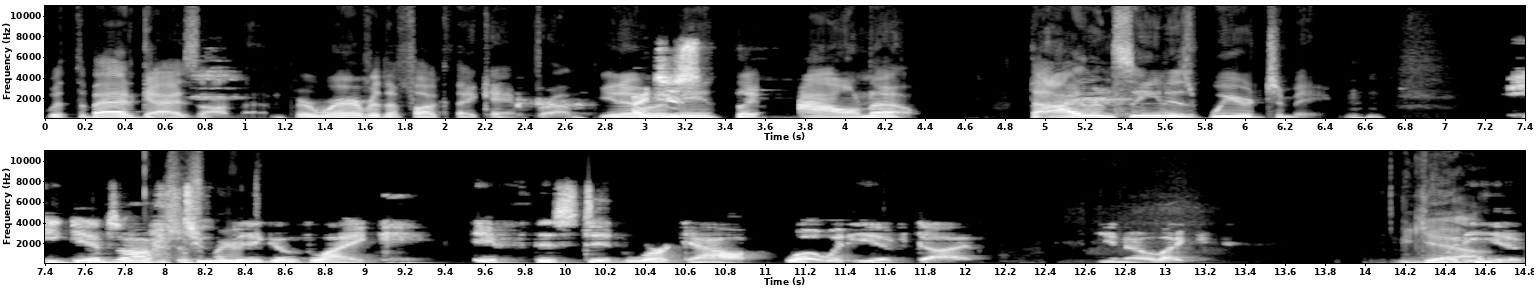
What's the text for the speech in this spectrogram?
with the bad guys on them, or wherever the fuck they came from. You know I what just- I mean? Like, I don't know. The island scene is weird to me. he gives off too weird. big of like, if this didn't work out, what would he have done? You know, like Yeah, would he have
